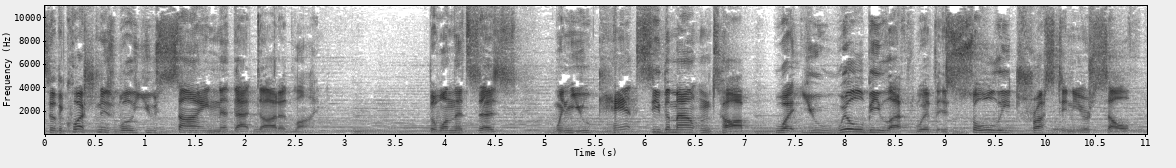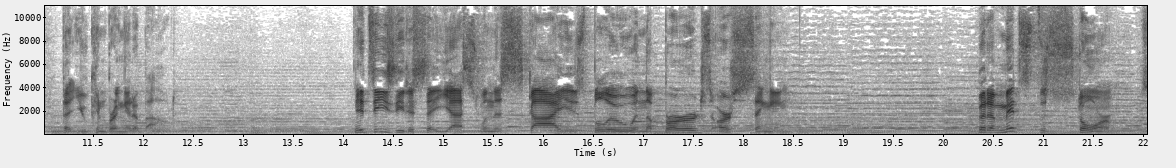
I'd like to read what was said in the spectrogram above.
So the question is will you sign that dotted line? The one that says, when you can't see the mountaintop, what you will be left with is solely trust in yourself that you can bring it about. It's easy to say yes when the sky is blue and the birds are singing. But amidst the storms,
